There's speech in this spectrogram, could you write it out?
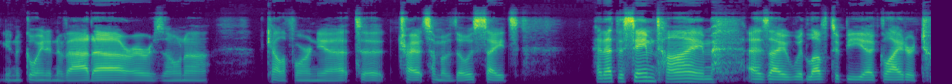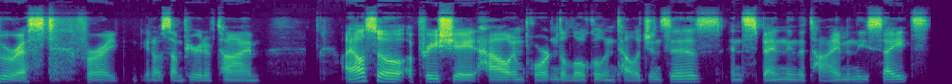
you know going to Nevada or Arizona, California to try out some of those sites. And at the same time, as I would love to be a glider tourist for a you know some period of time, I also appreciate how important the local intelligence is and spending the time in these sites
